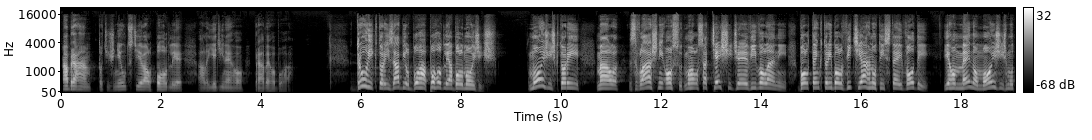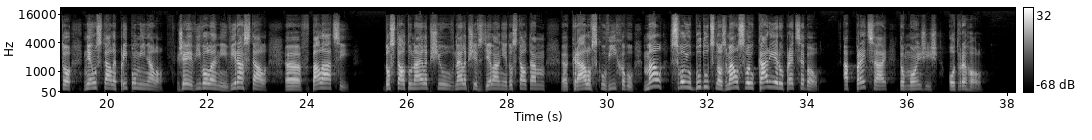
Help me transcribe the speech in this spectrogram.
Abraham totiž neúctieval pohodlie, ale jediného právého Boha. Druhý, ktorý zabil Boha pohodlia, bol Mojžiš. Mojžiš, ktorý mal zvláštny osud, mohol sa tešiť, že je vyvolený. Bol ten, ktorý bol vyťahnutý z tej vody. Jeho meno Mojžiš mu to neustále pripomínalo, že je vyvolený, vyrastal eh, v paláci, dostal tu najlepšiu, najlepšie vzdelanie, dostal tam eh, kráľovskú výchovu, mal svoju budúcnosť, mal svoju kariéru pred sebou. A predsa to Mojžiš odvrhol.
